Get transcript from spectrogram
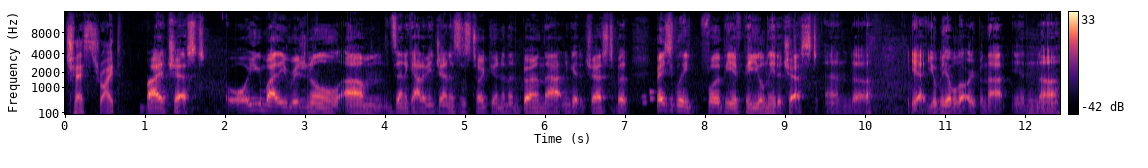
chest, right? Buy a chest, or you can buy the original um, Zen Academy Genesis token and then burn that and get a chest. But basically, for the PFP, you'll need a chest, and uh, yeah, you'll be able to open that in uh,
